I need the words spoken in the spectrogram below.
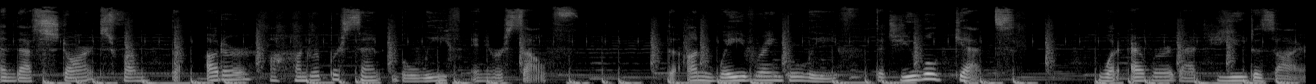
And that starts from the utter 100% belief in yourself, the unwavering belief that you will get whatever that you desire.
